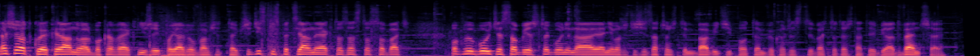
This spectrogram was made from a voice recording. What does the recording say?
Na środku ekranu albo kawałek niżej pojawią wam się tutaj przyciski specjalne, jak to zastosować. Popróbujcie sobie, szczególnie na arenie możecie się zacząć tym bawić i potem wykorzystywać to też na trybie adventure.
